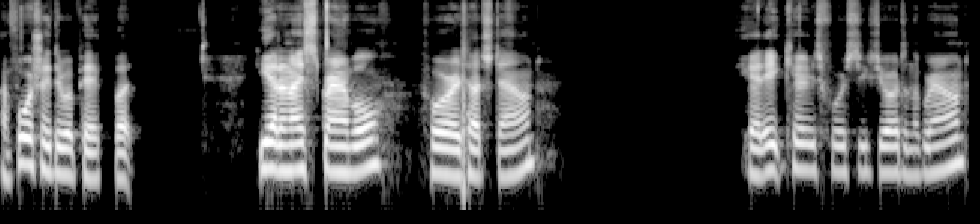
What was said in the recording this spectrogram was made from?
unfortunately threw a pick. But he had a nice scramble for a touchdown. He had eight carries, 46 yards on the ground,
